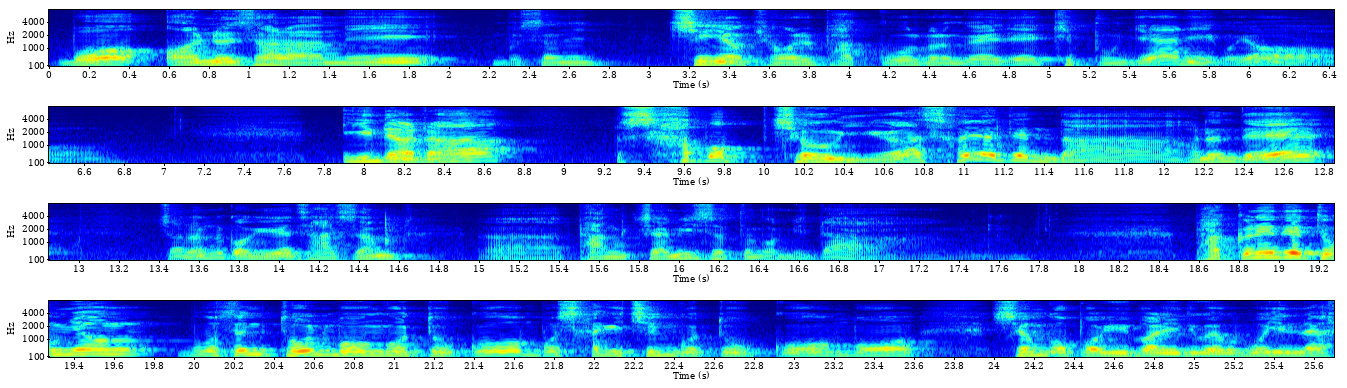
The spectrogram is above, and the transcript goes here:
뭐, 어느 사람이 무슨 징역형을 받고 그런 거에 대해 기쁜 게 아니고요. 이 나라 사법 정의가 서야 된다 하는데 저는 거기에 사실상 아, 방점이 있었던 겁니다. 박근혜 대통령 무슨 돈 모은 것도 없고 뭐 사기 친 것도 없고 뭐 선거법 위반이 되고 뭐 이런 데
